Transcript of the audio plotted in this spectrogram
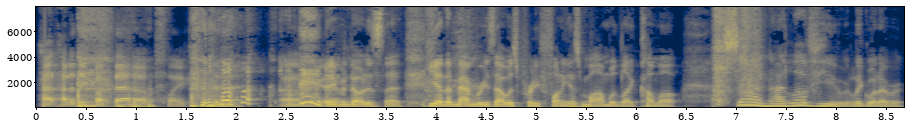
how how did they fuck that up? Like oh I didn't even notice that. Yeah, the memories that was pretty funny. His mom would like come up, son, I love you, or like whatever.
